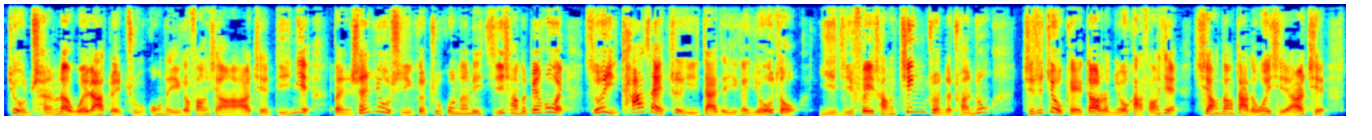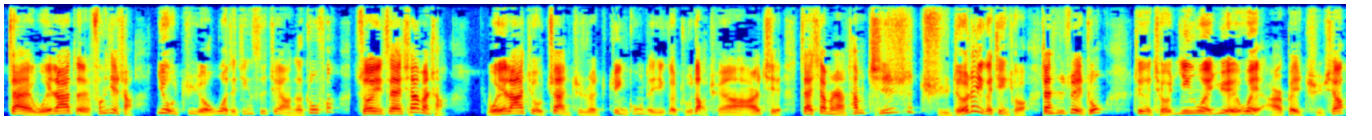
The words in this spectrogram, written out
就成了维拉队主攻的一个方向啊，而且迪涅本身又是一个助攻能力极强的边后卫，所以他在这一带的一个游走以及非常精准的传中，其实就给到了纽卡防线相当大的威胁，而且在维拉的锋线上又具有沃特金斯这样的中锋，所以在下半场。维拉就占据了进攻的一个主导权啊，而且在下半场他们其实是取得了一个进球，但是最终这个球因为越位而被取消。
